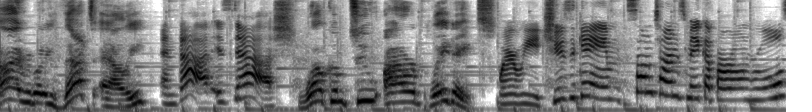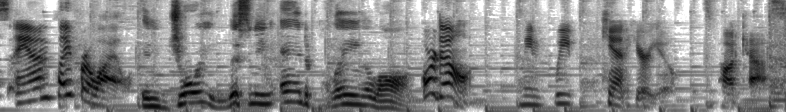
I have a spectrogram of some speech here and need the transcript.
Hi, everybody. That's Allie. And that is Dash, Welcome to our Playdates. where we choose a game, sometimes make up our own rules, and play for a while. Enjoy listening and playing along. Or don't. I mean, we can't hear you. It's a podcast.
